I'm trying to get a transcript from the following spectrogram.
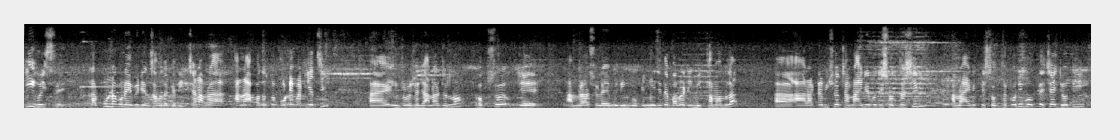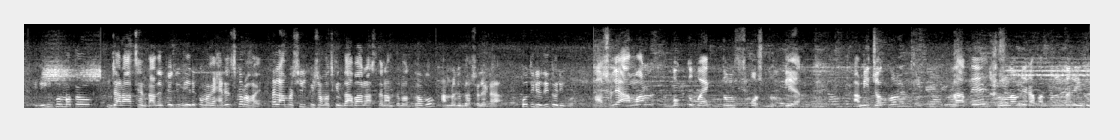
কি হয়েছে তার পূর্ণ কোনো এভিডেন্স আমাদেরকে দিচ্ছেন। আমরা থানা আপাতত কোর্টে পাঠিয়েছি ইনফরমেশন জানার জন্য। হোপসো যে আমরা আসলে রিঙ্গোকে নিয়ে যেতে পারব, এটি মিথ্যা মামলা। আর একটা বিষয় হচ্ছে, আমরা আইনের প্রতি শ্রদ্ধাশীল। আমরা আইনকে শ্রদ্ধা করি বলতে চাই, যদি রিঙ্কুর মতো যারা আছেন, তাদেরকে যদি এরকমভাবে হ্যারেস করা হয়, তাহলে আমরা শিল্পী সমাজ কিন্তু আবার রাস্তায় নামতে বাধ্য হব। আমরা কিন্তু আসলে এটা প্রতিরোধী তৈরি করব। আসলে আমার বক্তব্য একদম স্পষ্ট ক্লিয়ার আমি যখন রাতে শুনলাম যে রাফাত মজুমদার রিঙ্কু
